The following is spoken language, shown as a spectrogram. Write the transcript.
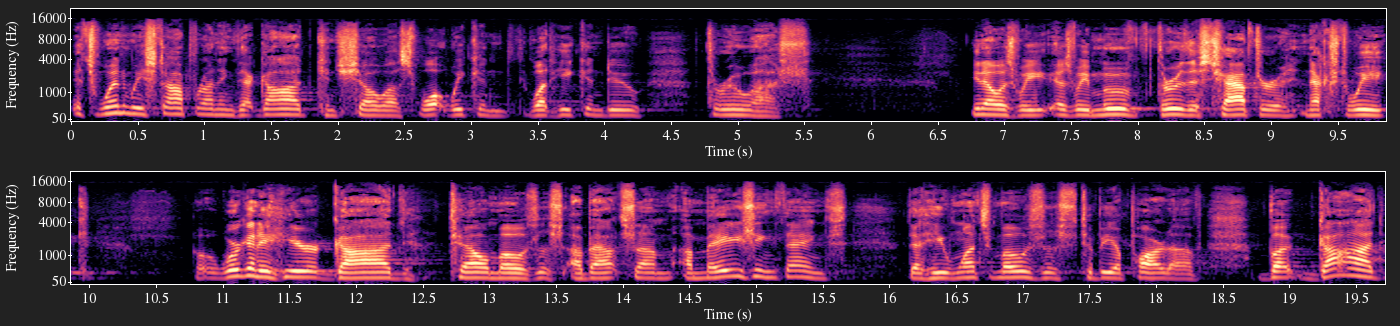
It's when we stop running that God can show us what we can what he can do through us. You know, as we as we move through this chapter next week, we're going to hear God tell Moses about some amazing things that he wants Moses to be a part of. But God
